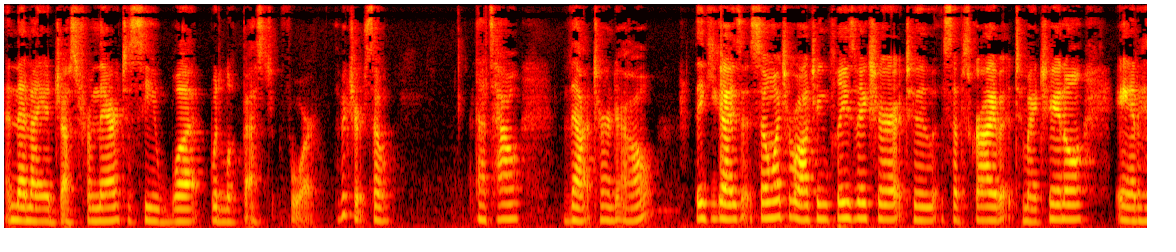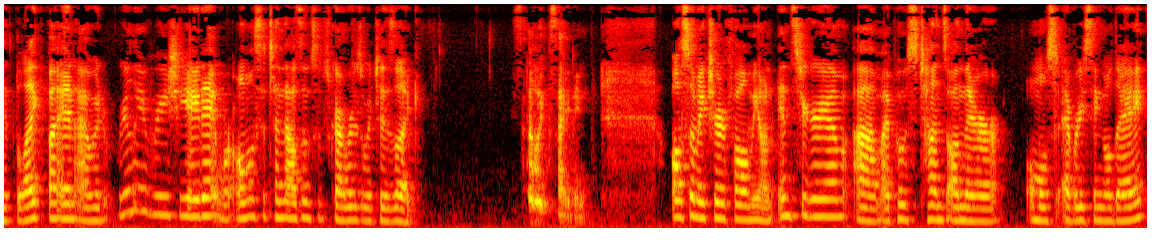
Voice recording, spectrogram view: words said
and then I adjust from there to see what would look best for the picture. So that's how that turned out. Thank you guys so much for watching. Please make sure to subscribe to my channel and hit the like button. I would really appreciate it. We're almost at 10,000 subscribers, which is like so exciting. Also, make sure to follow me on Instagram. Um, I post tons on there almost every single day.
